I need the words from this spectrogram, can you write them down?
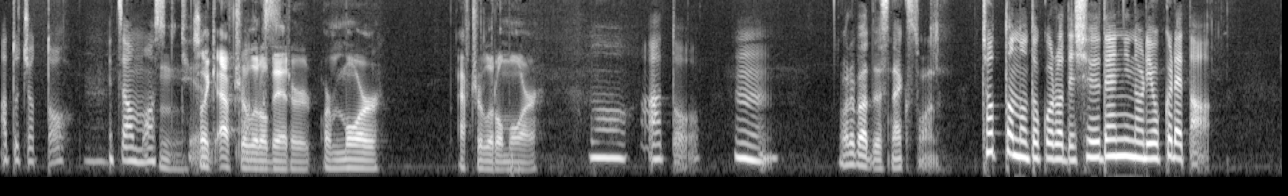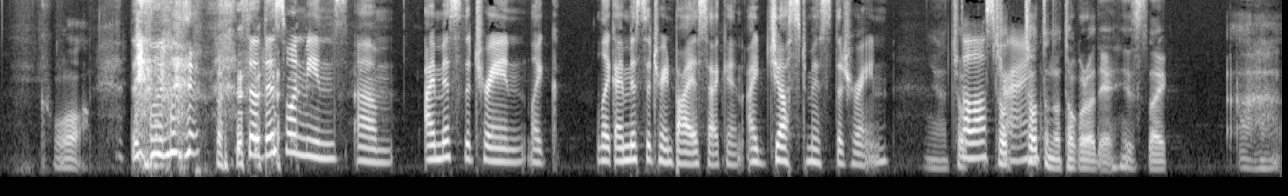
あとちょっと。It's almost Mm. two. So like after a little bit or or more after a little more. もうあと。うん。 What about this next one? ちょっとのところで終電に乗り遅れた。 Cool. This one, so this one means um, I missed the train. Like, like I missed the train by a second. I just missed the train. Yeah. The last train. ちょっとのところで is like, uh,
